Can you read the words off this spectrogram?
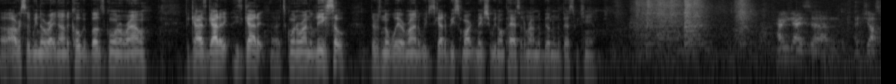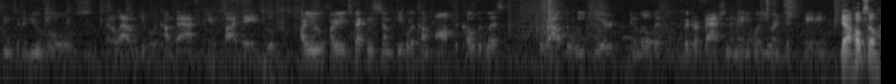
uh, obviously, we know right now the COVID bug's going around. The guy's got it. He's got it. Uh, it's going around the league, so there's no way around it. We just got to be smart and make sure we don't pass it around the building the best we can. How are you guys um, adjusting to the new rules that allowing people to come back in five days? Are you are you expecting some people to come off the COVID list throughout the week here in a little bit quicker fashion than maybe what you were anticipating? Yeah, I hope so.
